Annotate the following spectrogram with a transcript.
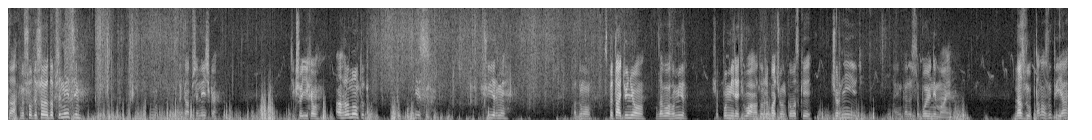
Так, ну що, дійшов я до пшениці. Така пшеничка. Тільки що їхав агроном тут із фірми. Подумав спитати у нього за вагомір, щоб поміряти вагу, то вже бачу, вон колоски чорніють, а він каже, з собою немає. На зуб, та на зуб і я.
